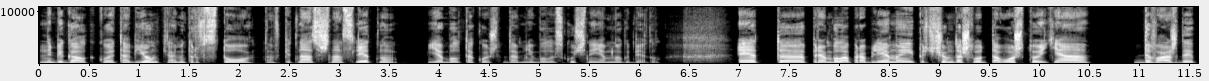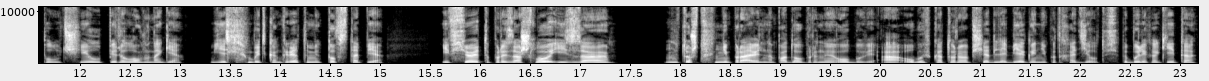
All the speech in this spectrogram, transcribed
набегал какой-то объем, километров 100, там, в 15-16 лет, ну, я был такой, что да, мне было скучно, и я много бегал. Это прям была проблема, и причем дошло до того, что я дважды получил перелом в ноге. Если быть конкретными, то в стопе. И все это произошло из-за не то что неправильно подобранные обуви, а обувь, которая вообще для бега не подходила. То есть это были какие-то,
